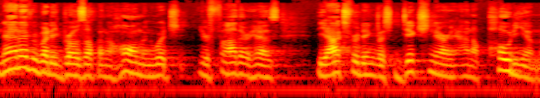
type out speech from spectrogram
not everybody grows up in a home in which your father has the Oxford English Dictionary on a podium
